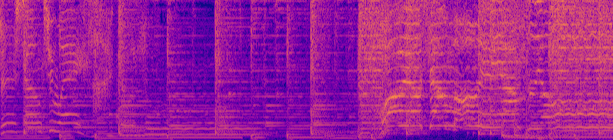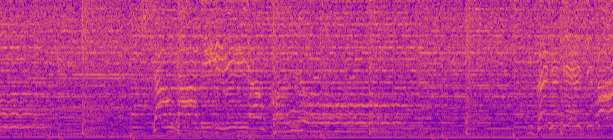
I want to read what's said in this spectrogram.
只想去未来的路，我要像梦一样自由，像大地一样宽容。在这艰辛发。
